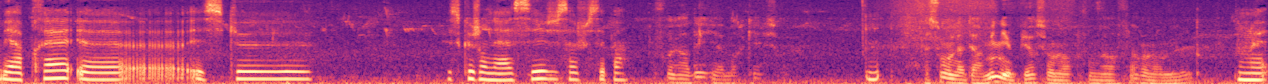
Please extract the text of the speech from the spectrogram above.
Mais après, euh, est-ce que, est-ce que j'en ai assez? Ça, je sais pas. Faut regarder, il y a marqué sur. Mm. De toute façon, on la termine et puis si on, en, va en refaire, on en met l'autre. Ouais,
